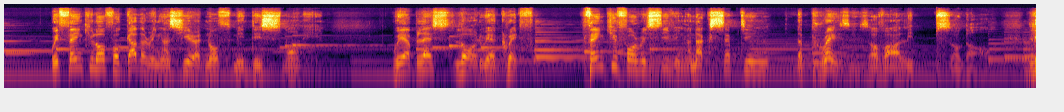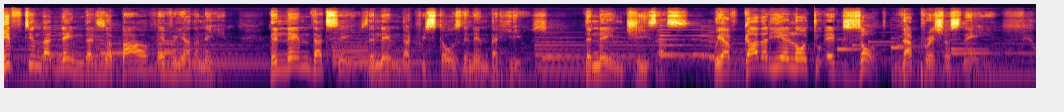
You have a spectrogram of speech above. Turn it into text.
We thank you, Lord, for gathering us here at Northmead this morning. We are blessed, Lord. We are grateful. Thank you for receiving and accepting the praises of our lips, O oh God. Lifting that name that is above every other name. The name that saves, the name that restores, the name that heals, the name Jesus. We have gathered here, Lord, to exalt that precious name.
